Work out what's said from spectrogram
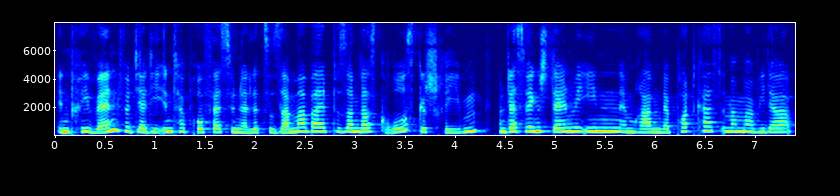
In Prevent wird ja die interprofessionelle Zusammenarbeit besonders groß geschrieben und deswegen stellen wir Ihnen im Rahmen der Podcast immer mal wieder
